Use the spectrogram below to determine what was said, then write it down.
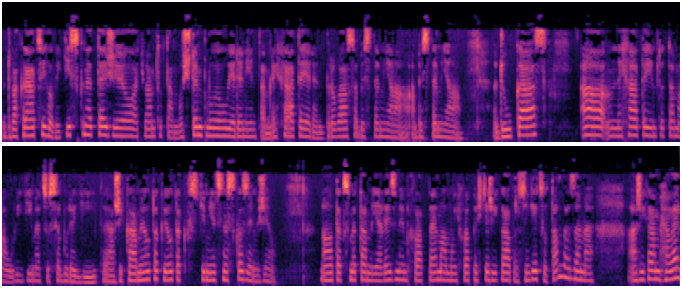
dvakrát si ho vytisknete, že jo, ať vám to tam oštemplujou, jeden jen tam necháte, jeden pro vás, abyste měla, abyste měla důkaz a necháte jim to tam a uvidíme, co se bude dít. A já říkám, jo, tak jo, tak s tím nic neskazím, že jo. No, tak jsme tam jeli s mým chlapem a můj chlap ještě říká, prosím tě, co tam vezeme? A říkám, hele,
